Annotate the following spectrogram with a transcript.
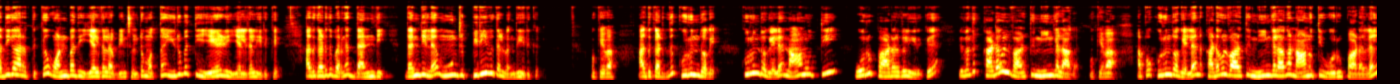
அதிகாரத்துக்கு ஒன்பது இயல்கள் அப்படின்னு சொல்லிட்டு மொத்தம் இருபத்தி ஏழு இயல்கள் இருக்குது அதுக்கடுத்து பாருங்கள் தண்டி. தண்டியில் மூன்று பிரிவுகள் வந்து இருக்குது ஓகேவா அதுக்கு அடுத்தது குறுந்தொகை. குறுந்தொகையில் நானூற்றி ஒரு பாடல்கள் இருக்குது இது வந்து கடவுள் வாழ்த்து நீங்களாக. ஓகேவா அப்போது குறுந்தொகையில் கடவுள் வாழ்த்து நீங்களாக நானூற்றி ஒரு பாடல்கள்.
